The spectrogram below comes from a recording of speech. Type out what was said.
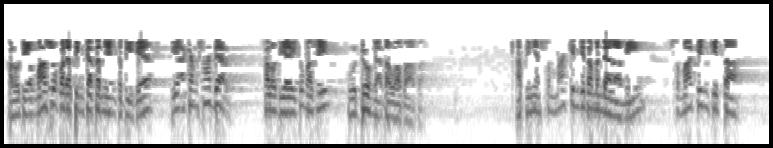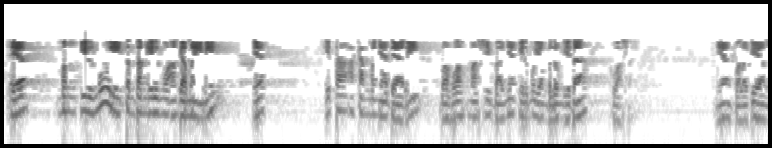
Kalau dia masuk pada tingkatan yang ketiga, dia akan sadar kalau dia itu masih bodoh nggak tahu apa-apa. Artinya semakin kita mendalami, semakin kita ya mengilmui tentang ilmu agama ini, ya kita akan menyadari bahwa masih banyak ilmu yang belum kita kuasai. Ya, apalagi yang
